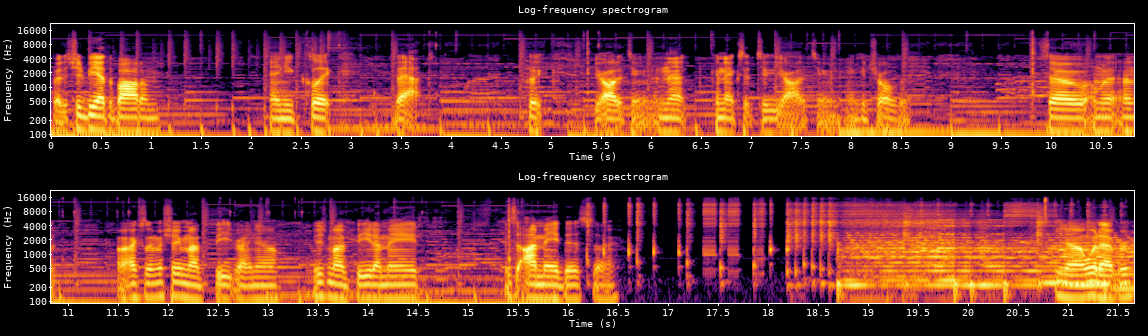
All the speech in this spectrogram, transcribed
but it should be at the bottom, and you click that. Click your auto tune, and that connects it to your auto tune and controls it. So I'm gonna. I'm, Oh, actually, I'm gonna show you my beat right now. Here's my beat I made. I made this, so. You know, whatever.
